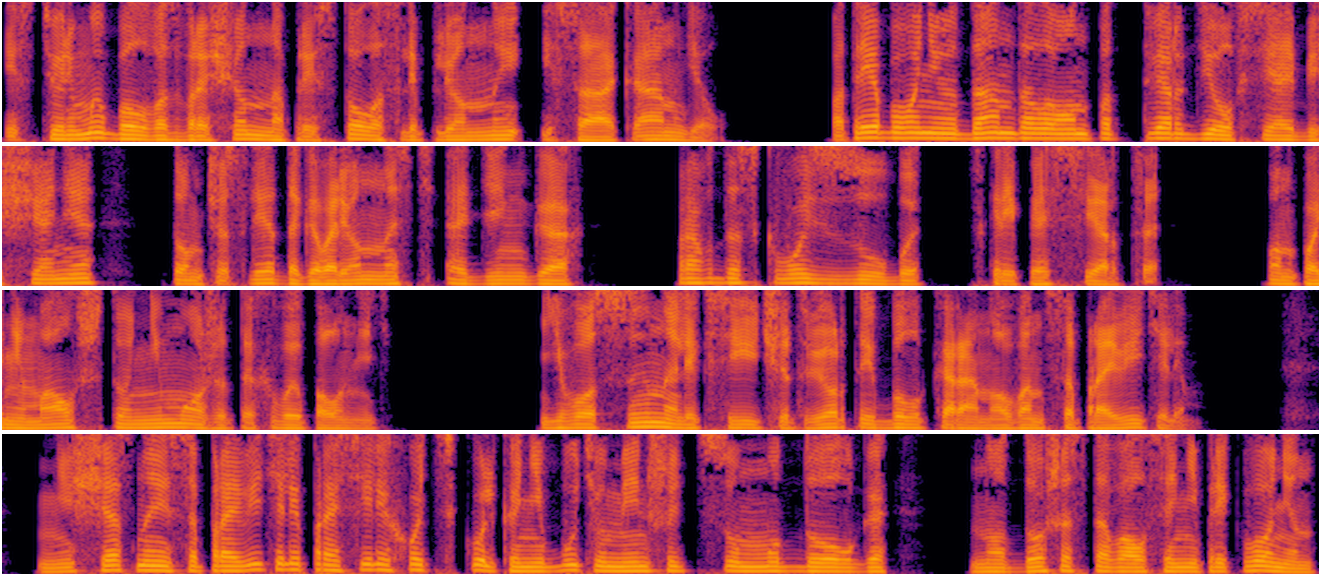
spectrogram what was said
Из тюрьмы был возвращен на престол ослепленный Исаак Ангел. По требованию Дандала он подтвердил все обещания — в том числе договоренность о деньгах, правда, сквозь зубы, скрипя сердце. Он понимал, что не может их выполнить. Его сын Алексей IV был коронован соправителем. Несчастные соправители просили хоть сколько-нибудь уменьшить сумму долга, но Дош оставался непреклонен.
